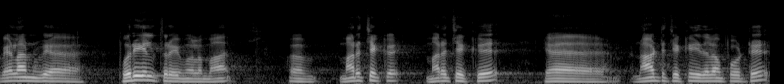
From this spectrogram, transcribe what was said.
வேளாண் பொறியியல் துறை மூலமாக மரச்செக்கு மரச்செக்கு நாட்டு செக்கு இதெல்லாம் போட்டு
